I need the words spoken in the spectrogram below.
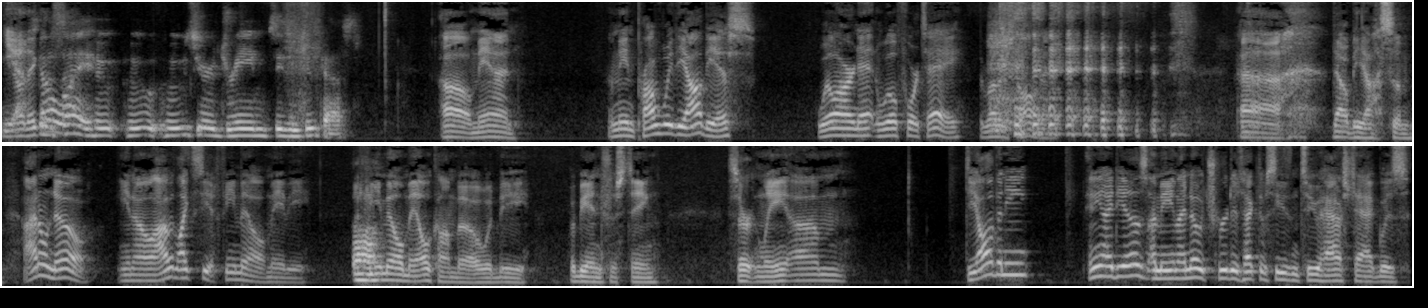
You Yeah. know, they got a was lot. gonna say who who who's your dream season two cast? Oh man, I mean, probably the obvious: Will Arnett and Will Forte, the brothers Solomon. uh, that would be awesome. I don't know. You know, I would like to see a female, maybe Uh-huh. female male combo would be would be interesting. Certainly. Um, do y'all have any any ideas? I mean, I know True Detective season two hashtag was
